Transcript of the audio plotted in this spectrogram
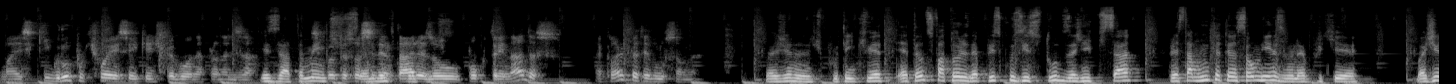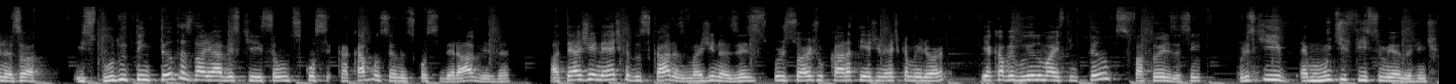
Mas que grupo que foi esse aí que a gente pegou, né, para analisar? Se Exatamente. foi pessoas é sedentárias ou pouco treinadas, é claro que vai ter evolução, né? Imagina, tipo, tem que ver, é tantos fatores, né? Por isso que os estudos a gente precisa prestar muita atenção mesmo, né? Porque, imagina só, estudo tem tantas variáveis que são que acabam sendo desconsideráveis, né? Até a genética dos caras, imagina, às vezes, por sorte, o cara tem a genética melhor e acaba evoluindo mais. Tem tantos fatores, assim. Por isso que é muito difícil mesmo, a gente.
